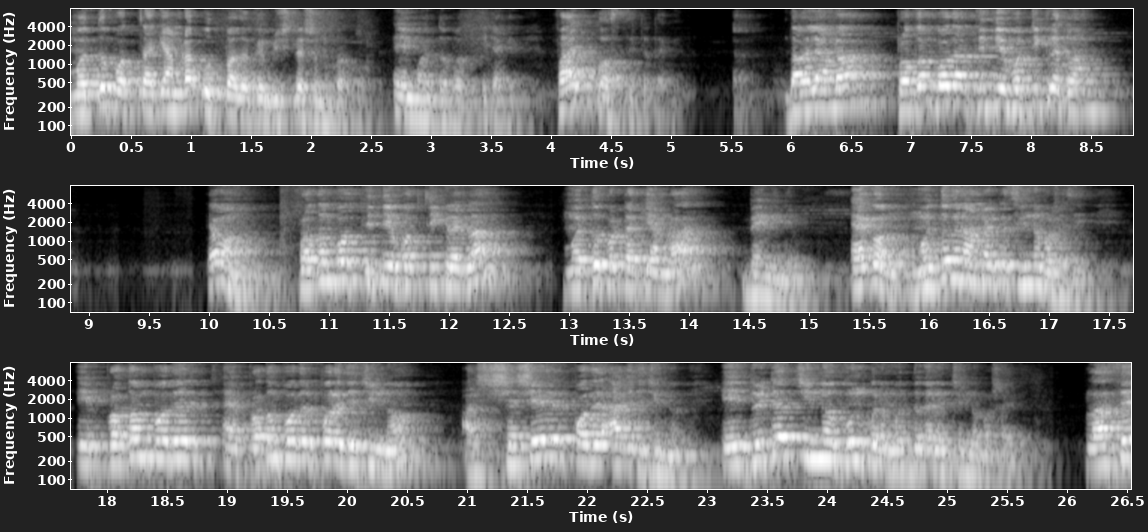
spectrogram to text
মধ্যপদটাকে আমরা উৎপাদকে বিশ্লেষণ করব। এই মধ্যপদ এটাকে। ফাইভ কস তাহলে আমরা প্রথম পদ আর তৃতীয় পদ ঠিক রাখলাম। কেমন? প্রথম পদ, তৃতীয় পদ ঠিক রাখলাম। মধ্যপদটাকে আমরা ভেঙে নেব। এখন মধ্যখানে আমরা একটা চিহ্ন বসেছি। এই প্রথম পদের প্রথম পদের পরে যে চিহ্ন আর শেষের পদের আগে যে চিহ্ন, এই দুইটা চিহ্ন গুণ করে মধ্যখানের চিহ্ন বসাই। প্লাসে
